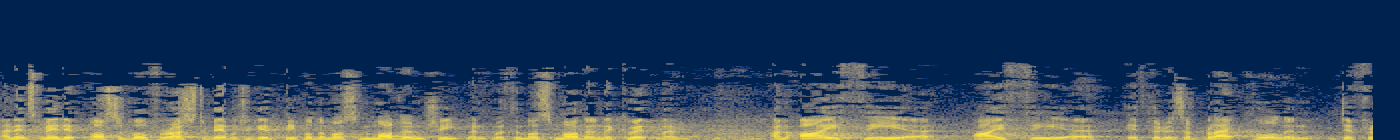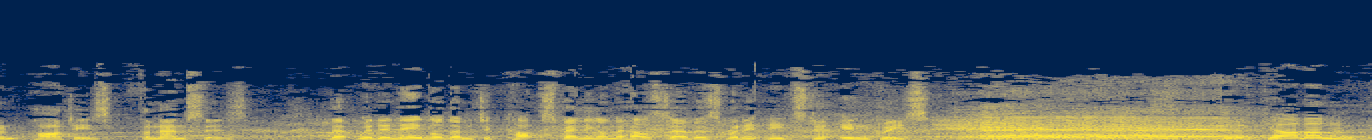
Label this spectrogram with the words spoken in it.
and it's made it possible for us to be able to give people the most modern treatment with the most modern equipment. And I fear, I fear, if there is a black hole in different parties' finances, that would enable them to cut spending on the health service when it needs to increase. Cameron.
